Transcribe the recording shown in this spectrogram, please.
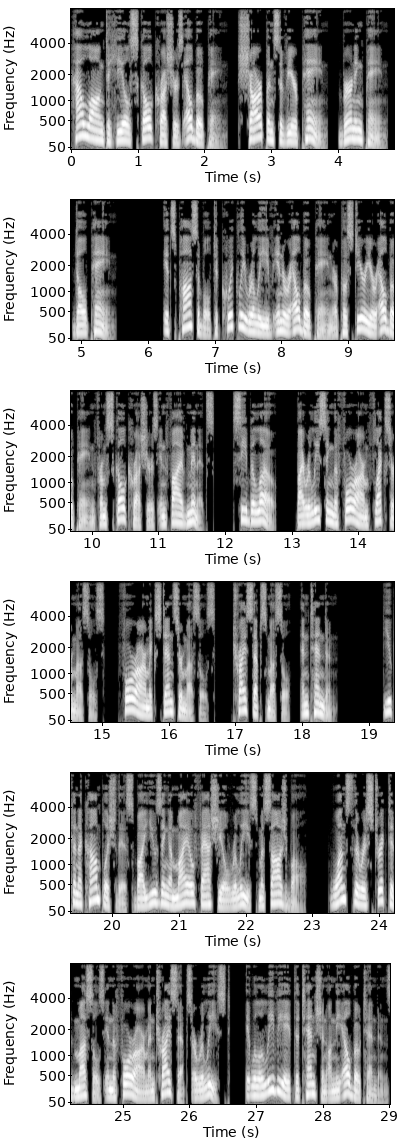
How long to heal skull crushers elbow pain, sharp and severe pain, burning pain, dull pain. It's possible to quickly relieve inner elbow pain or posterior elbow pain from skull crushers in 5 minutes. See below by releasing the forearm flexor muscles, forearm extensor muscles, triceps muscle, and tendon. You can accomplish this by using a myofascial release massage ball. Once the restricted muscles in the forearm and triceps are released, it will alleviate the tension on the elbow tendons,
